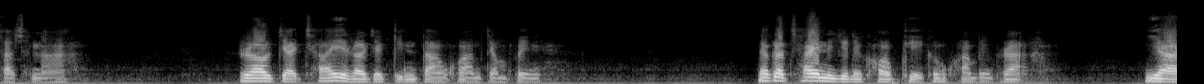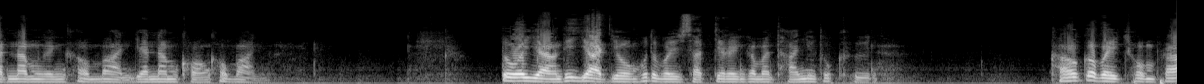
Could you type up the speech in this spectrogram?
ศาสนา เราจะใช้เราจะกินตามความจำเป็น แล้วก็ใช้ในอยู่ในขอบเขตของความเป็นพระ อย่านำเงินเข้าบ้าน อย่านำของเข้าบ้าน ตัวอย่างที่ญาติโยมพุทธบริษัทเจริญกรรมฐานอยู่ทุกคืน เขาก็ไปชมพระ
